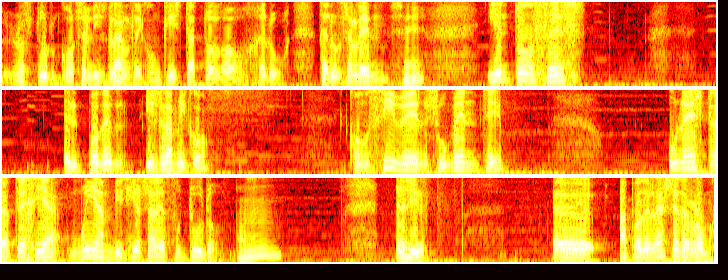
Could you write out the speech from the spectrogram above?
los turcos, el Islam reconquista todo Jeru- Jerusalén, Sí. y entonces el poder islámico concibe en su mente una estrategia muy ambiciosa de futuro. Mm, Es decir, eh, apoderarse de Roma,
